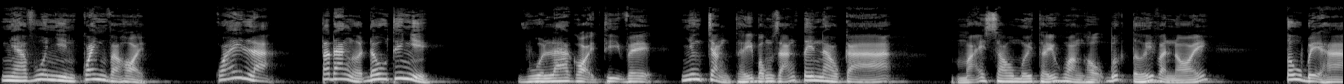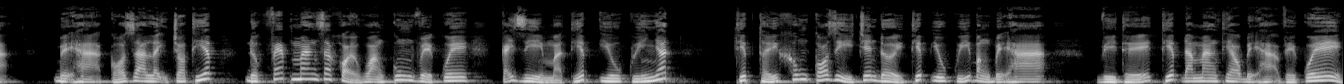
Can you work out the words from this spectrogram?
nhà vua nhìn quanh và hỏi, Quái lạ, ta đang ở đâu thế nhỉ? Vua la gọi thị vệ, nhưng chẳng thấy bóng dáng tên nào cả. Mãi sau mới thấy hoàng hậu bước tới và nói, Tâu bệ hạ, bệ hạ có ra lệnh cho thiếp được phép mang ra khỏi hoàng cung về quê cái gì mà thiếp yêu quý nhất. Thiếp thấy không có gì trên đời thiếp yêu quý bằng bệ hạ, vì thế thiếp đã mang theo bệ hạ về quê.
